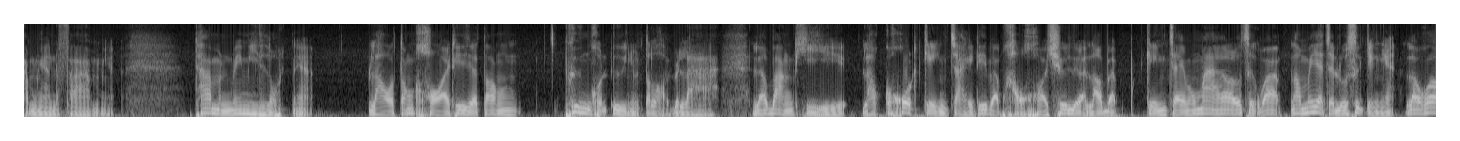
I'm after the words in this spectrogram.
ทำงานฟาร์มเนี่ยถ้ามันไม่มีรถเนี่ยเราต้องคอยที่จะต้อง พึ่งคนอื่นอยู่ตลอดเวลา แล้วบางทีเราก็โคตรเกรงใจที่แบบเขาคอยช่วยเหลือ เราแบบเกรงใจมากๆแล้วเรารู้สึกว่าเราไม่อยากจะรู้สึกอย่างเงี้ย เราก็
